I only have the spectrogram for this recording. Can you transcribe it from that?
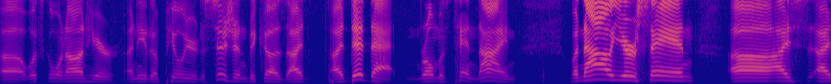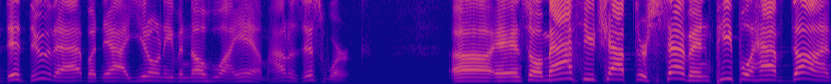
Uh, what's going on here? I need to appeal your decision because I, I did that Romans 10 9. But now you're saying, uh, I, I did do that, but now you don't even know who I am. How does this work? Uh, and so, Matthew chapter 7, people have done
